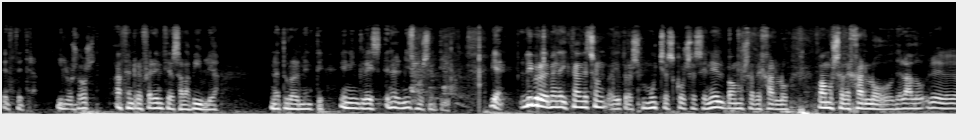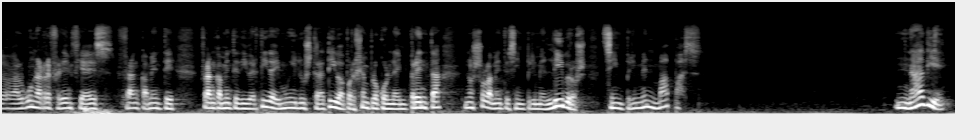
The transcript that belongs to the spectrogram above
etc. Y los dos hacen referencias a la Biblia naturalmente, en inglés en el mismo sentido. Bien, libro de Benedict Anderson, hay otras muchas cosas en él, vamos a dejarlo, vamos a dejarlo de lado. Eh, alguna referencia es francamente, francamente divertida y muy ilustrativa. Por ejemplo, con la imprenta no solamente se imprimen libros, se imprimen mapas. Nadie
